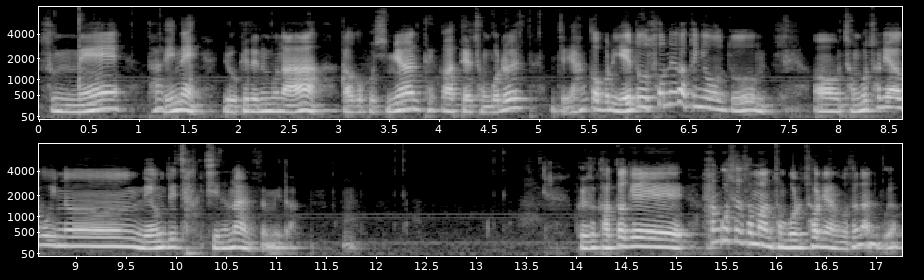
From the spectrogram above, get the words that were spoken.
순내, 다리내 이렇게 되는구나 라고 보시면 될 것 같아요. 정보를 이제 한꺼번에 얘도 손해 같은 경우도 어, 정보 처리하고 있는 내용들이 작지는 않습니다. 그래서 각각의 한 곳에서만 정보를 처리하는 것은 아니고요.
